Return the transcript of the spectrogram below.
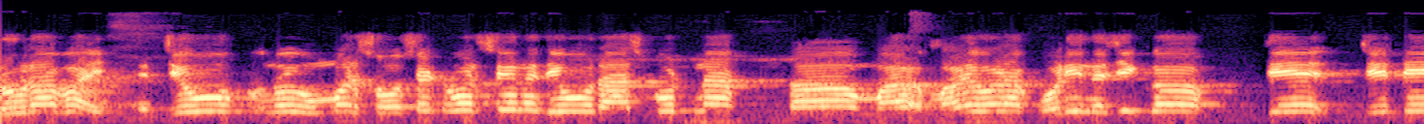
રોરાભાઈ, જેઓની ઉંમર ચોસઠ વર્ષ છે અને જેઓ રાજકોટના મળેવાળા ઘોડી નજીક જે તે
